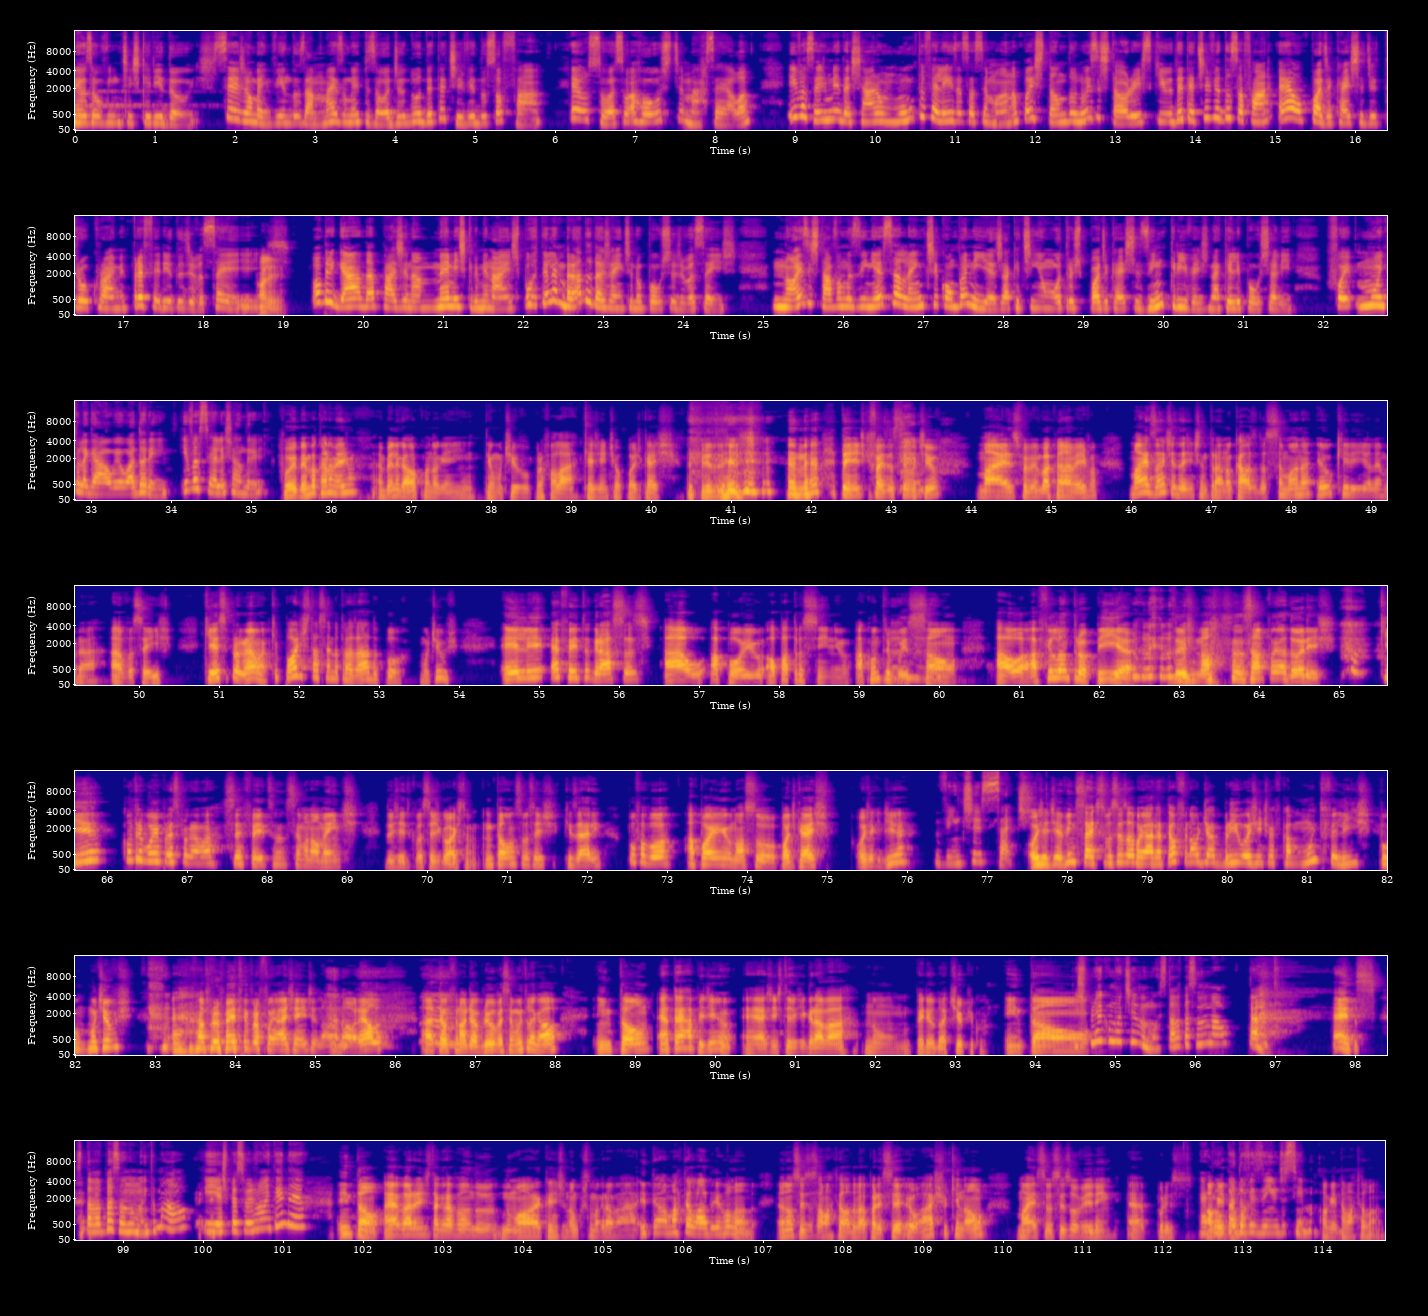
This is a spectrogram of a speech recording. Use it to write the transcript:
Meus ouvintes queridos! Sejam bem-vindos a mais um episódio do Detetive do Sofá. Eu sou a sua host, Marcela, e vocês me deixaram muito feliz essa semana postando nos stories que o Detetive do Sofá é o podcast de true crime preferido de vocês. Olha aí. Obrigada, página Memes Criminais, por ter lembrado da gente no post de vocês. Nós estávamos em excelente companhia, já que tinham outros podcasts incríveis naquele post ali. Foi muito legal, eu adorei. E você, Alexandre? Foi bem bacana mesmo. É bem legal quando alguém tem um motivo para falar que a gente é o podcast preferido deles. né? Tem gente que faz o seu motivo, mas foi bem bacana mesmo. Mas antes da gente entrar no caso dessa semana, eu queria lembrar a vocês que esse programa, que pode estar sendo atrasado por motivos, ele é feito graças ao apoio, ao patrocínio, à contribuição, uhum. ao, à filantropia dos nossos apoiadores, que contribuem para esse programa ser feito semanalmente do jeito que vocês gostam. Então, se vocês quiserem, por favor, apoiem o nosso podcast. Hoje é que dia? 27. Hoje é dia 27. Se vocês apoiarem até o final de abril, a gente vai ficar muito feliz por motivos é, aproveitem para apoiar a gente na, na Aurelo até o final de abril, vai ser muito legal. Então, é até rapidinho, é, a gente teve que gravar num período atípico, então... Explica o motivo, amor. Você tava passando mal. é isso. Você tava passando muito mal e as pessoas vão entender. Então, aí agora a gente tá gravando numa hora que a gente não costuma gravar e tem uma martelada aí rolando. Eu não sei se essa martelada vai aparecer, eu acho que não, mas se vocês ouvirem, é por isso. É Alguém culpa tá do vizinho de cima. Alguém tá martelando.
